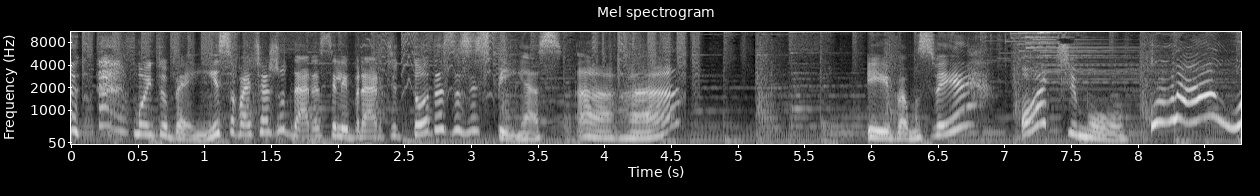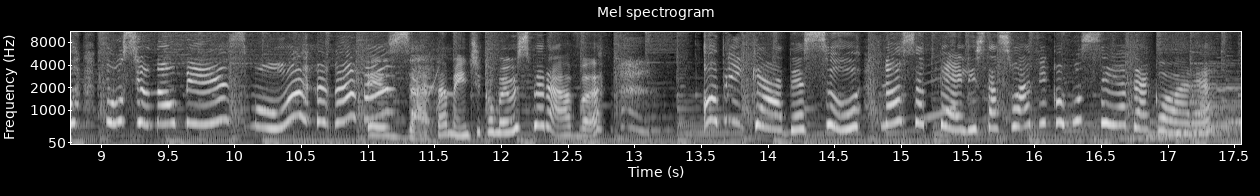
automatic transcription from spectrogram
Muito bem, isso vai te ajudar a se livrar de todas as espinhas. Aham. E vamos ver? Ótimo! Uau! Funcionou mesmo! Exatamente como eu esperava. Obrigada, Su! Nossa pele está suave como seda agora.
